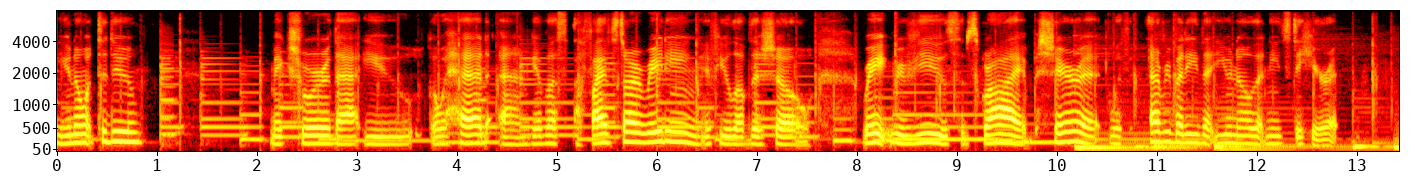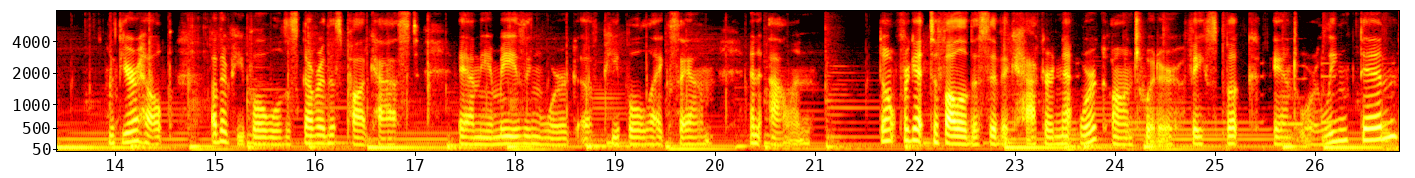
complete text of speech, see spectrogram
you know what to do. Make sure that you go ahead and give us a five star rating if you love this show. Rate, review, subscribe, share it with everybody that you know that needs to hear it. With your help, other people will discover this podcast and the amazing work of people like Sam and Allen. Don't forget to follow the Civic Hacker Network on Twitter, Facebook, and or LinkedIn,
